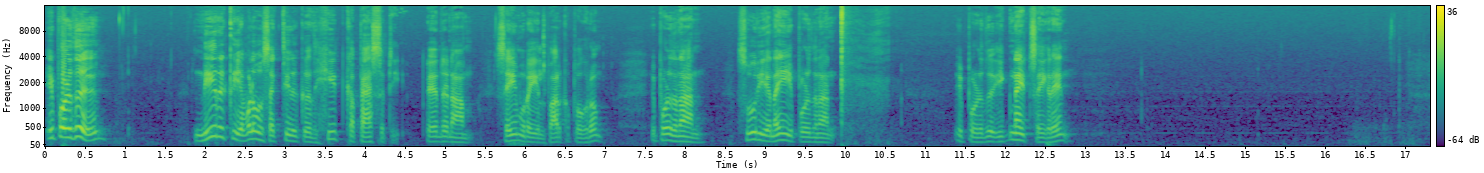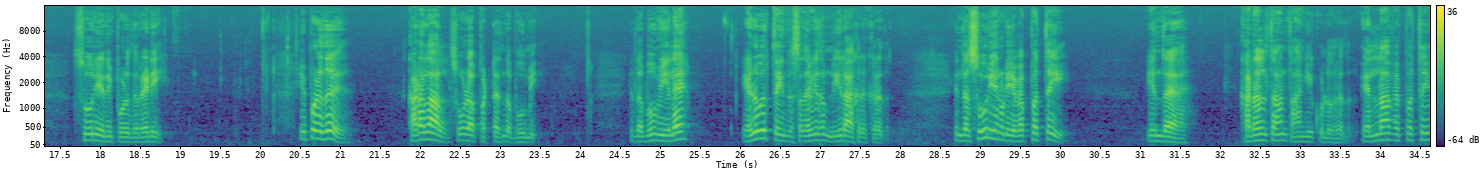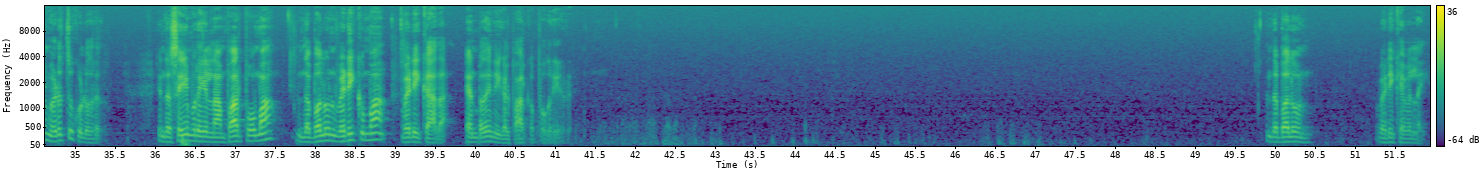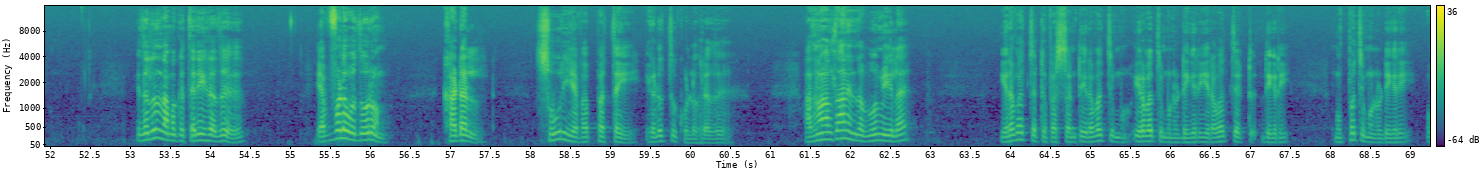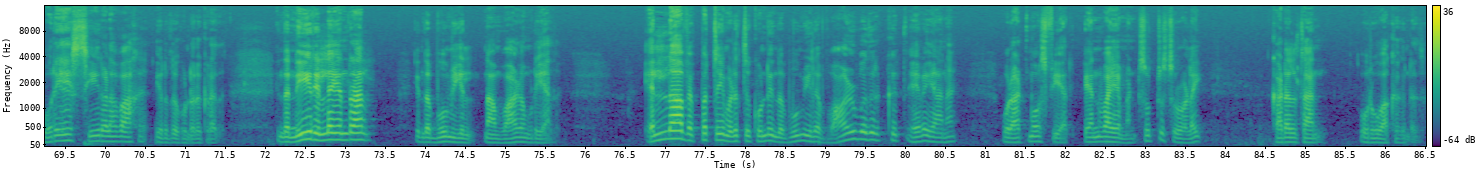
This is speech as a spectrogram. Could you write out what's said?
இப்பொழுது நீருக்கு எவ்வளவு சக்தி இருக்கிறது? ஹீட் கெப்பாசிட்டி என்று நாம் செய்முறையில் பார்க்க போகிறோம். இப்பொழுது நான் சூரியனை இப்பொழுது நான் இப்பொழுது இக்னைட் செய்கிறேன். சூரியன் இப்பொழுது ரெடி இப்பொழுது கடலால் சூழப்பட்ட இந்த பூமி. இந்த பூமியிலே எழுபத்தைந்து சதவீதம் நீராக இருக்கிறது. இந்த சூரியனுடைய வெப்பத்தை இந்த கடல் தான் தாங்கிக் கொள்ளுகிறது. எல்லா வெப்பத்தையும் எடுத்துக்கொள்ளுகிறது இந்த செய்முறையில் நாம் பார்ப்போமா? இந்த பலூன் வெடிக்குமா? வெடிக்காதா? என்பதை நீங்கள் பார்க்க போகிறீர்கள். இந்த பலூன் வெடிக்கவில்லை. இதிலிருந்து நமக்கு தெரிகிறது எவ்வளவு தூரம் கடல் சூரிய வெப்பத்தை எடுத்துக்கொள்ளுகிறது. அதனால்தான் இந்த பூமியில் இருபத்தெட்டு பெர்சன்ட் இருபத்தி மூ இருபத்தி மூணு டிகிரி இருபத்தெட்டு டிகிரி முப்பத்தி மூணு டிகிரி ஒரே சீரளவாக இருந்து கொண்டிருக்கிறது. இந்த நீர் இல்லை என்றால் இந்த பூமியில் நாம் வாழ முடியாது. எல்லா வெப்பத்தையும் எடுத்துக்கொண்டு இந்த பூமியில் வாழ்வதற்கு தேவையான ஒரு அட்மாஸ்பியர் என்வாயன்மெண்ட் சுற்றுச்சூழலை கடல் தான் உருவாக்குகின்றது.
